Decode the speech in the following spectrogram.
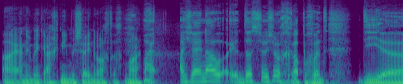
Ah ja, nu ben ik eigenlijk niet meer zenuwachtig. Maar Maar als jij nou, dat is sowieso grappig, want die, eh,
